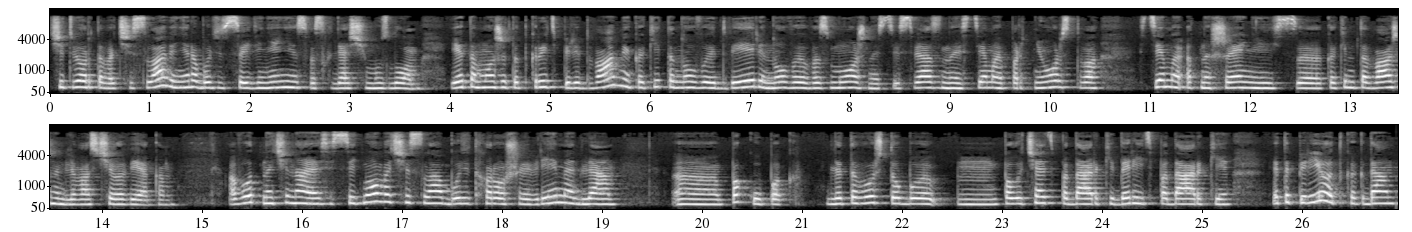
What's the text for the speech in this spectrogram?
4 числа Венера будет в соединении с восходящим узлом. И это может открыть перед вами какие-то новые двери, новые возможности, связанные с темой партнерства, темой отношений, с каким-то важным для вас человеком. А вот начиная с 7 числа будет хорошее время для э, покупок, для того, чтобы получать подарки, дарить подарки. Это период, когда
